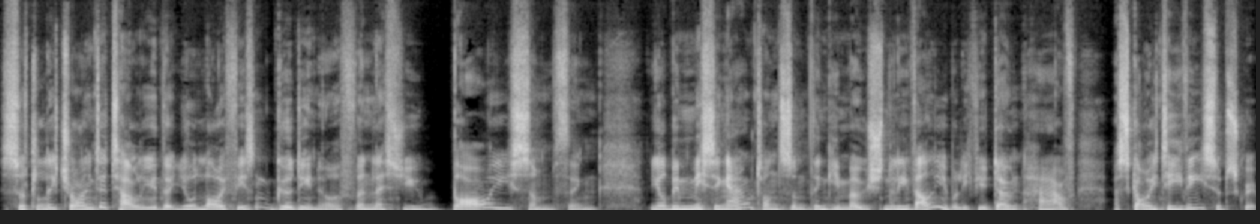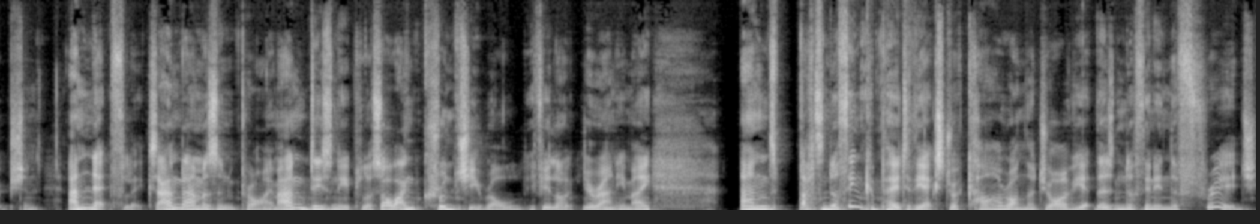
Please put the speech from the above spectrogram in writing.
subtly trying to tell you that your life isn't good enough unless you buy something. You'll be missing out on something emotionally valuable if you don't have a Sky TV subscription, and Netflix, and Amazon Prime, and Disney Plus, oh, and Crunchyroll if you like your anime. And that's nothing compared to the extra car on the drive, yet there's nothing in the fridge.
